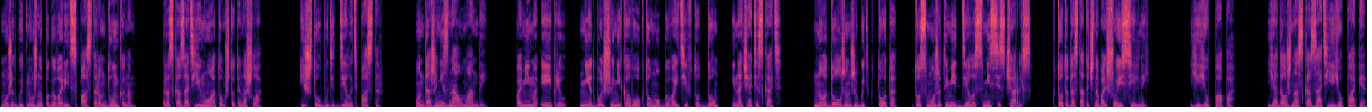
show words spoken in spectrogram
может быть, нужно поговорить с пастором Дунканом, рассказать ему о том, что ты нашла. И что будет делать пастор? Он даже не знал Мандой. Помимо Эйприл, нет больше никого, кто мог бы войти в тот дом и начать искать. Но должен же быть кто-то, кто сможет иметь дело с миссис Чарльз. Кто-то достаточно большой и сильный. Ее папа. Я должна сказать ее папе.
